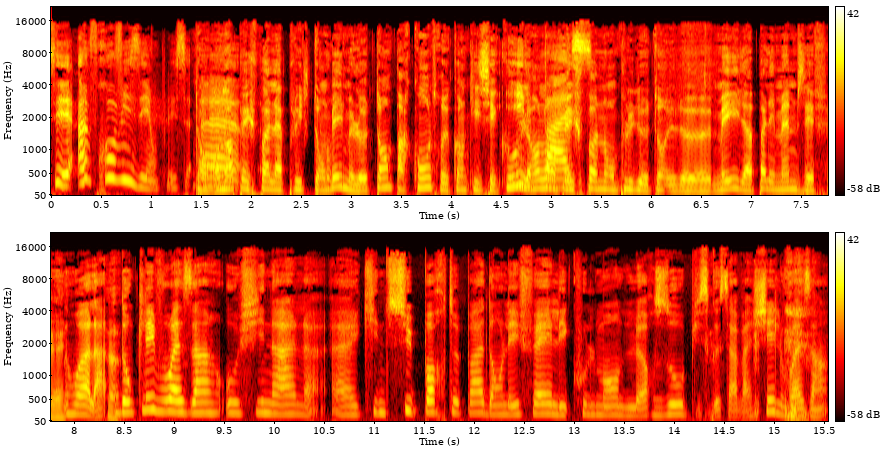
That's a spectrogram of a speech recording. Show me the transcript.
C'est improvisé en plus. Donc, on n'empêche pas la pluie de tomber, mais le temps, par contre, quand il s'écoule, on passe. n'empêche pas non plus de, de- mais il n'a pas les mêmes effets. Voilà. Ah. Donc les voisins, au final, euh, qui ne supportent pas dans les faits l'écoulement de leurs eaux puisque ça va chez le voisin,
